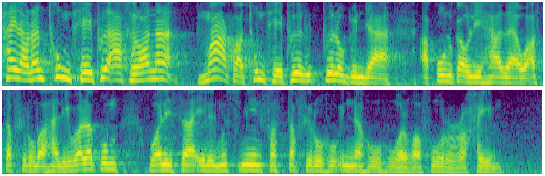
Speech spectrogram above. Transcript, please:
ให้เรานั้นทุ่มเทเพื่ออาคิรอนนั้นมากกว่าทุ่มเทเพื่อเพื่อโลกดุนยาอักูลกาลิฮาดาวะอัสตัฟิรุลลอฮะลีวะละกุมวะลิซาอิลิมุสลิมีนฟัสตัฟิรุฮูอินนะฮูฮุวัลกอฟูรุรรฮีม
